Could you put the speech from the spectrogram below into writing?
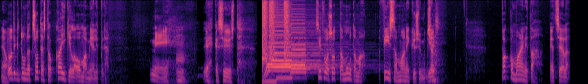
Joo. Jotenkin tuntuu, että sotesta on kaikilla oma mielipide. Niin, mm. ehkä syystä. Sitten voisi ottaa muutama Fisa Money-kysymyksen. Yes. Pakko mainita, että siellä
